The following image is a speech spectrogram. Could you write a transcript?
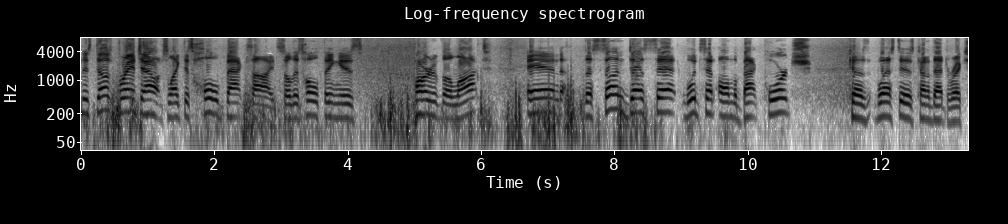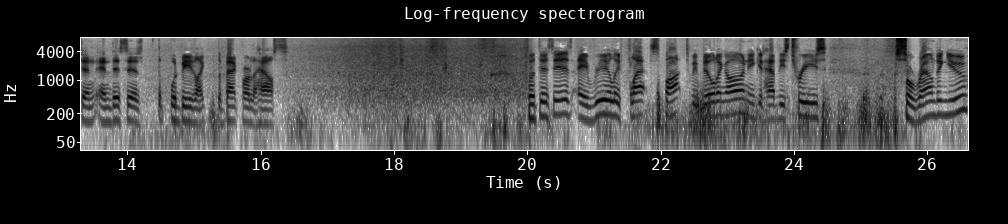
this does branch out. It's like this whole backside. So this whole thing is part of the lot. And the sun does set, would set on the back porch because west is kind of that direction and this is would be like the back part of the house. But this is a really flat spot to be building on. You could have these trees surrounding you.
